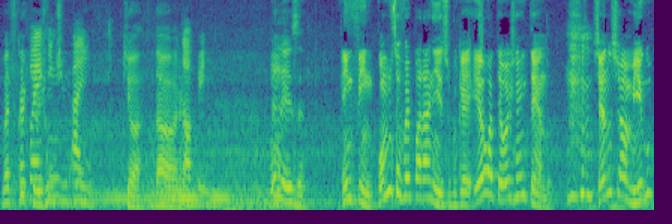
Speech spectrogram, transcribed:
Vai ficar aqui, Põe ó, aqui. juntinho com... Aí, Aqui, ó, da hora. top. Beleza. Enfim, como você foi parar nisso? Porque eu até hoje não entendo. Sendo seu amigo,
